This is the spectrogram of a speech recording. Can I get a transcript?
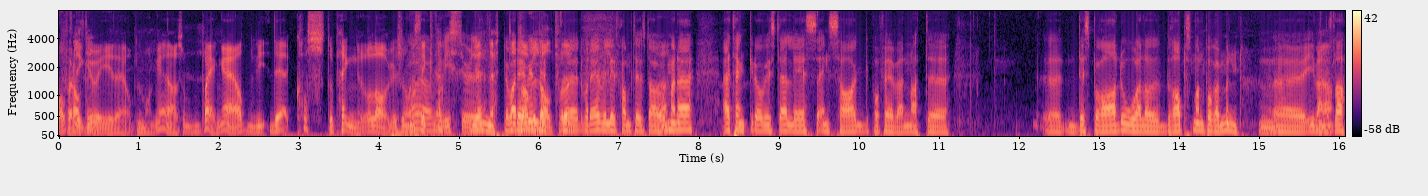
alt for ligger jo i det abonnementet. Altså, poenget er at vi, det koster penger å lage journalistikk. Ja, Ja visst gjør Vi det er nødt til å ta betalt litt, for det. det var det jeg ville litt fram til i stad. Ja. Men jeg, jeg tenker da, hvis jeg leser en sag på FVN at eh, eh, Desperado, eller Drapsmann på rømmen Mm. uh, i Vennesla,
